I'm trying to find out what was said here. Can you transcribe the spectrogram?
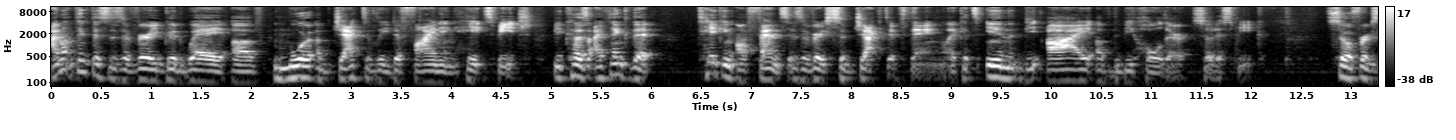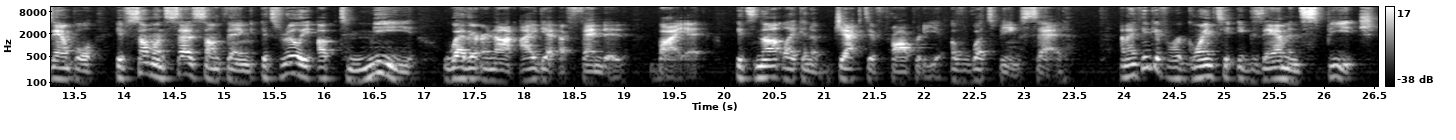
I don't think this is a very good way of more objectively defining hate speech, because I think that taking offense is a very subjective thing. Like, it's in the eye of the beholder, so to speak. So, for example, if someone says something, it's really up to me whether or not I get offended by it. It's not like an objective property of what's being said. And I think if we're going to examine speech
